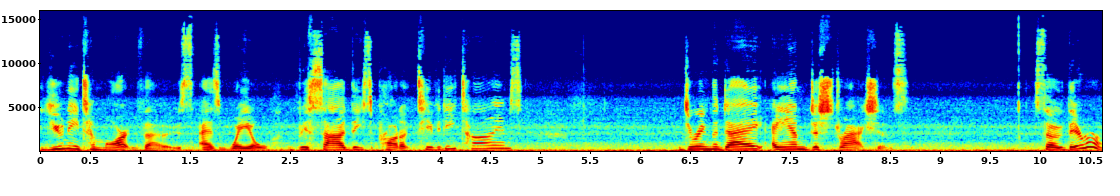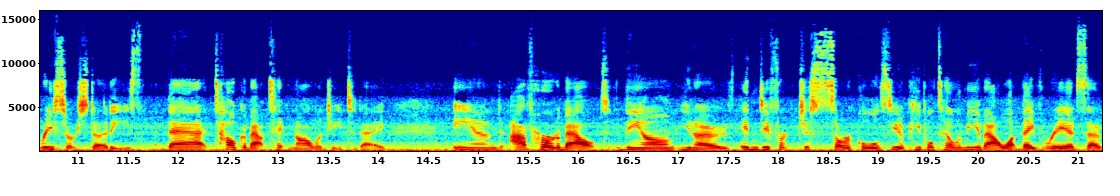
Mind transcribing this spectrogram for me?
you need to mark those as well beside these productivity times during the day and distractions. So, there are research studies that talk about technology today. And I've heard about them, you know, in different just circles, you know, people telling me about what they've read. So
